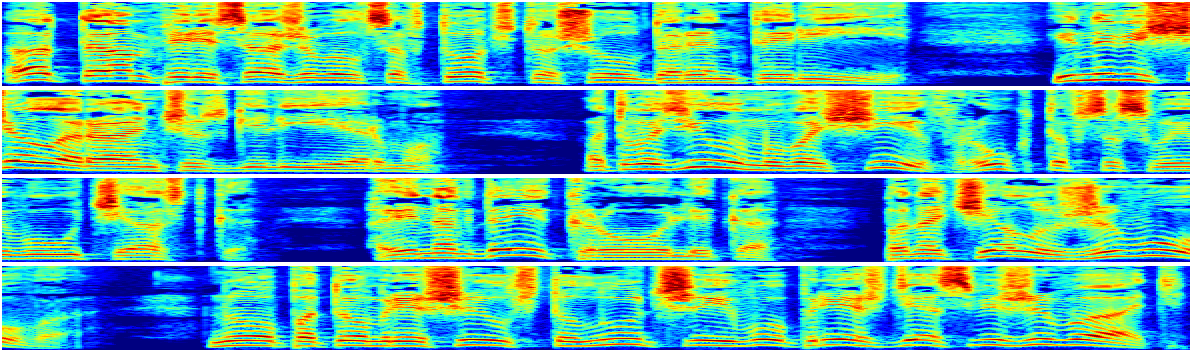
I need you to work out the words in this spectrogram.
а там пересаживался в тот, что шел до Рентерии, и навещал ранчо с Гильермо. Отвозил им овощей и фруктов со своего участка, а иногда и кролика, поначалу живого — но потом решил, что лучше его прежде освежевать,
